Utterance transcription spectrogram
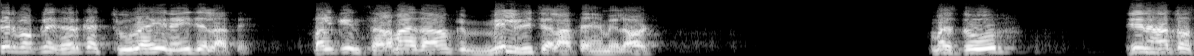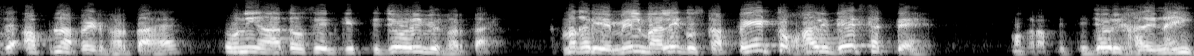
सिर्फ़ अपने घर का चूल्हा ही नहीं जलाते, बल्कि इन सरमादारों की मिल भी चलाते हैं मिलॉर्ड मजदूर जिन हाथों से अपना पेट भरता है, उन्हीं हाथों से इनकी तिजोरी भी भरता है। मगर ये मिल मालिक उसका पेट तो खाली देख सकते हैं, मगर अपनी तिजोरी खाली नहीं।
